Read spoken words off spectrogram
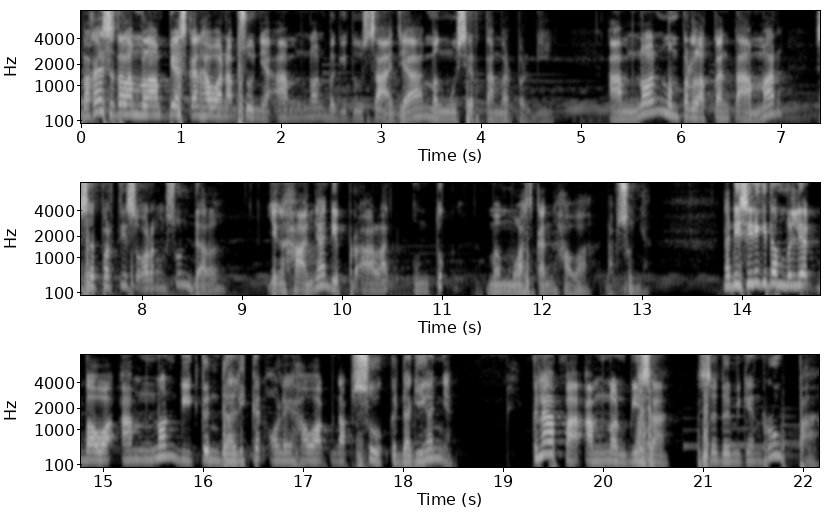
Bahkan setelah melampiaskan hawa nafsunya, Amnon begitu saja mengusir Tamar pergi. Amnon memperlakukan Tamar seperti seorang sundal yang hanya diperalat untuk memuaskan hawa nafsunya. Nah, di sini kita melihat bahwa Amnon dikendalikan oleh hawa nafsu kedagingannya. Kenapa Amnon bisa sedemikian rupa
